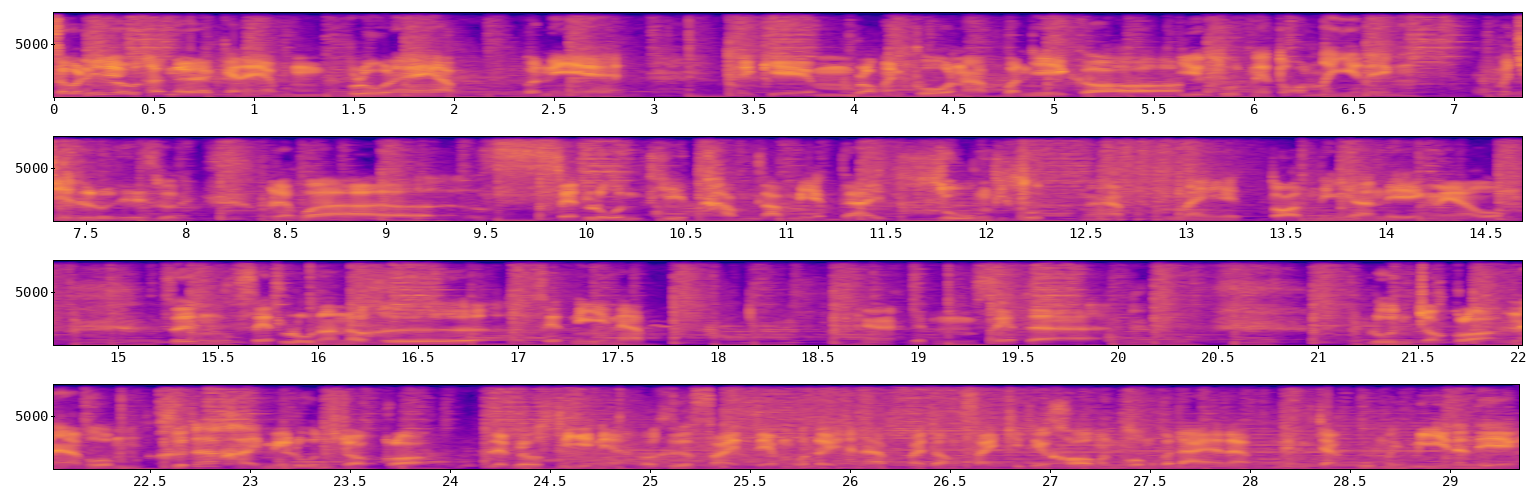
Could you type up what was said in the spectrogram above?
สวัสดีทุกท่านด้วยแล้วกันนะครับผมบลูนะครับวันนี้ในเกมบล็อกแมนโกนะครับ วันนี้ก็ที่สุดในตอนนี้นั่นเอง ไม่ใช่ที่สุดที่สุดเรียกว่าเซตลูนที่ทำดาเมจได้สูงที่สุดนะครับ ในตอนนี้นั่นเองนะครับผมซึ่งเซตลูนนั้นก็คือเซตนี้นะครับเป็นเซตอะรูนจาะเกราะนะครับผม คือถ้าใครมีรูนจาะเกราะเลเวล4เนี่ย ก็คือใส่เต็มหมดเลยนะครับ ไม่ต้องใส่คิดคอเหมือนผมก็ได้นะครับ เนื่องจากกูไม่มีนั่นเอง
